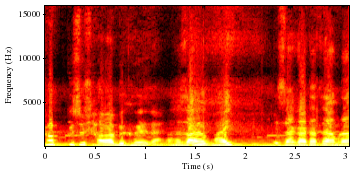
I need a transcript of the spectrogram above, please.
সবকিছু স্বাভাবিক হয়ে যায়। আচ্ছা যাই হোক ভাই এই জায়গাটাতে আমরা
